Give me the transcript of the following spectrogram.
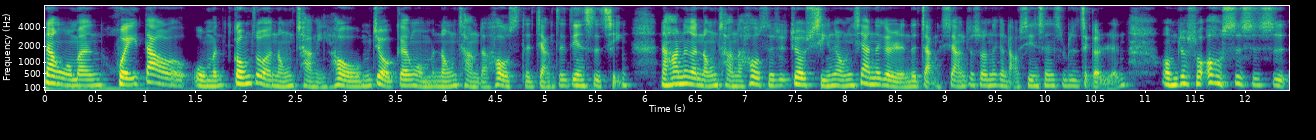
那我们回到我们工作的农场以后，我们就有跟我们农场的 host 讲这件事情。”然后那个农场的 host 就就形容一下那个人的长相，就说那个老先生是不是这个人？我们就说哦，是是是。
